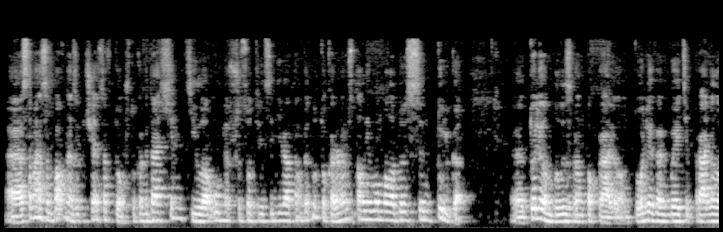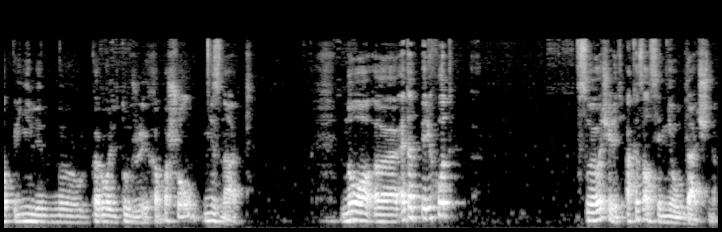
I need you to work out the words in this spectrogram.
Э, самое забавное заключается в том, что когда Хинтила умер в 639 году, то королем стал его молодой сын Тульга. Э, то ли он был избран по правилам, то ли как бы эти правила приняли, ну, король тут же их обошел, не знаю. Но э, этот переход в свою очередь, оказался неудачным.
